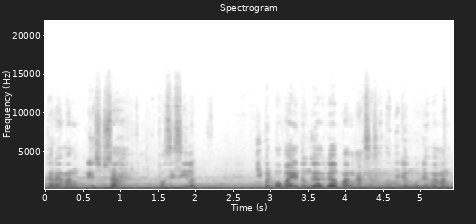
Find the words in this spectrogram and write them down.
Karena emang dia susah posisi nyimpen pompa itu nggak gampang akses itu tidak mudah. Memang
